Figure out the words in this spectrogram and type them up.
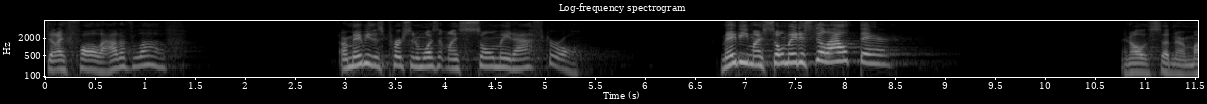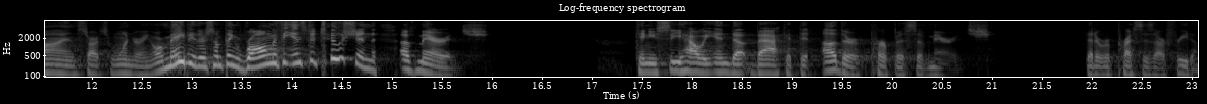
did I fall out of love? Or maybe this person wasn't my soulmate after all. Maybe my soulmate is still out there. And all of a sudden, our mind starts wondering, or maybe there's something wrong with the institution of marriage. Can you see how we end up back at the other purpose of marriage? That it represses our freedom.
